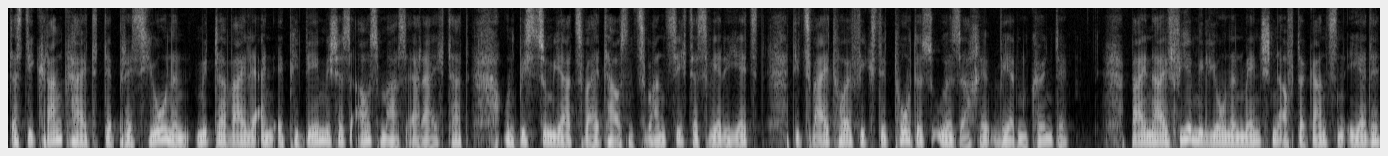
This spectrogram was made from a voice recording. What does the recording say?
dass die Krankheit Depressionen mittlerweile ein epidemisches Ausmaß erreicht hat und bis zum Jahr 2020, das wäre jetzt, die zweithäufigste Todesursache werden könnte. Beinahe vier Millionen Menschen auf der ganzen Erde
